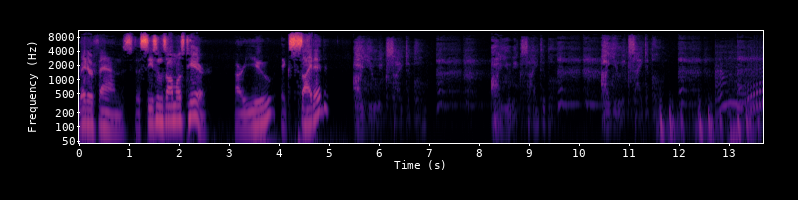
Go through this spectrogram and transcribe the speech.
Raider fans, the season's almost here. Are you excited? Are you excitable? Are you excitable? Are you excitable?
